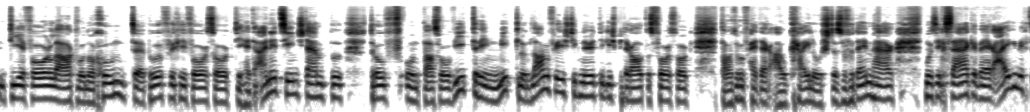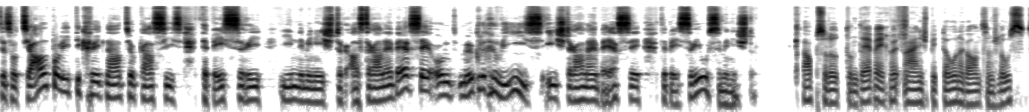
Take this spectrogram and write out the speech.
Die Vorlage, die noch kommt, äh, berufliche Vorsorge, die hat auch nicht seinen Stempel drauf. Und das, was weiterhin mittel- und langfristig nötig ist bei der Altersvorsorge, darauf hat er auch keine Lust. Also von dem her muss ich sagen, wäre eigentlich der Sozialpolitiker Ignazio Cassis der bessere Innenminister als der Alain Berset und möglicherweise ist der Alain Berset der bessere Außenminister. Absolut. Und eben, ich würde noch eines betonen, ganz am Schluss.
